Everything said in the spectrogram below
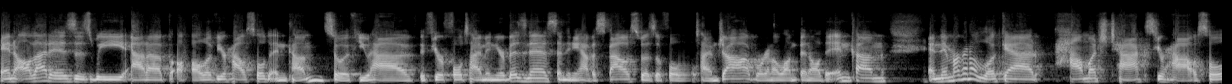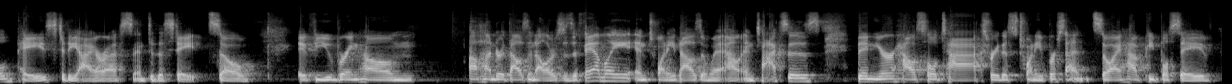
And all that is is we add up all of your household income. So if you have if you're full-time in your business and then you have a spouse who has a full-time job, we're going to lump in all the income and then we're going to look at how much tax your household pays to the IRS and to the state. So if you bring home $100,000 as a family and 20,000 went out in taxes, then your household tax rate is 20%. So I have people save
